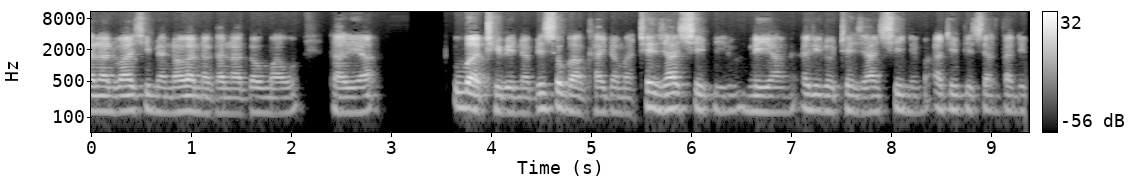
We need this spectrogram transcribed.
ခန္ဓာတစ်ပါးရှိမြနောကနံခန္ဓာ၃ပါးပေါ့ဒါတွေက ဥပထေပိနပစ္စုပန်ခိုက်တော့မှထင်ရှားရှိပြီးတော့နေရမယ်အဲ့ဒီလိုထင်ရှားရှိနေမှာအတ္တိပစ္စယတတ္တိ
